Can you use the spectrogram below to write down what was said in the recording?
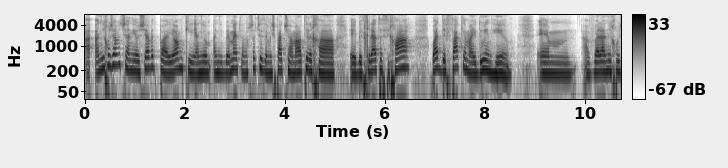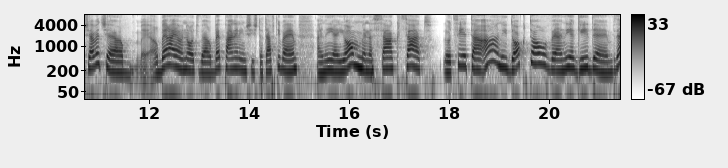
אני חושבת שאני יושבת פה היום, כי אני, אני באמת, ואני חושבת שזה משפט שאמרתי לך אה, בתחילת השיחה, what the fuck am I doing here? אמ, אבל אני חושבת שהרבה רעיונות והרבה פאנלים שהשתתפתי בהם, אני היום מנסה קצת להוציא את ה, אה, אני דוקטור ואני אגיד אה, זה,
